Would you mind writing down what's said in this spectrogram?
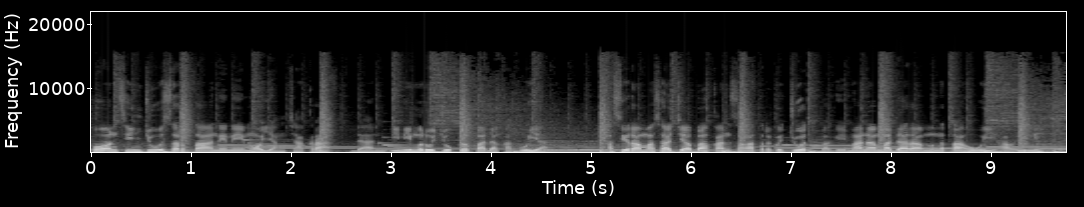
pohon Shinju serta nenek moyang cakra, dan ini merujuk kepada Kaguya. Hashirama saja bahkan sangat terkejut bagaimana Madara mengetahui hal ini.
